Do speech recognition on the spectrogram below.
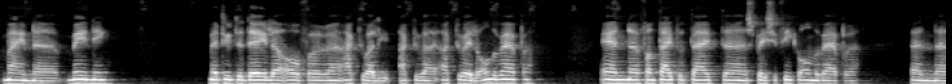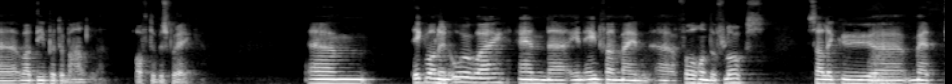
mijn mening met u te delen over actuele onderwerpen en uh, van tijd tot tijd uh, specifieke onderwerpen en, uh, wat dieper te behandelen of te bespreken. Um, ik woon in Uruguay en in een van mijn volgende vlogs zal ik u met,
